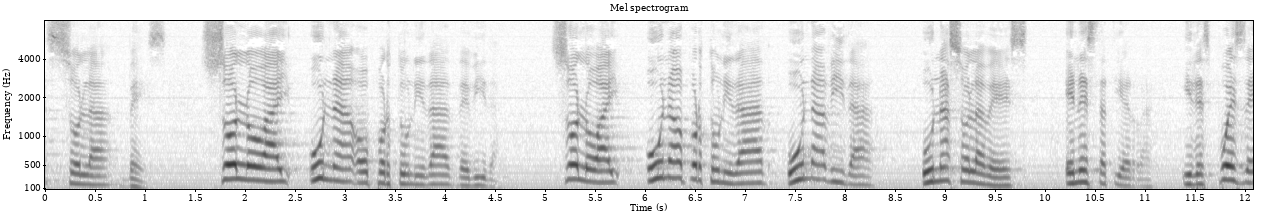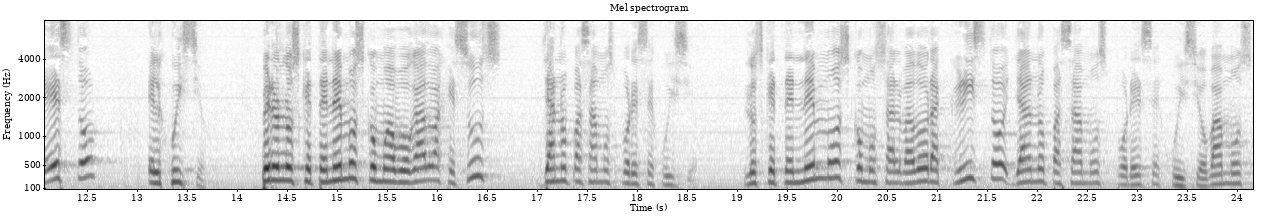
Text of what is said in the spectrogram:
sola vez. Solo hay una oportunidad de vida. Solo hay una oportunidad, una vida, una sola vez en esta tierra. Y después de esto, el juicio. Pero los que tenemos como abogado a Jesús, ya no pasamos por ese juicio. Los que tenemos como Salvador a Cristo, ya no pasamos por ese juicio. Vamos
